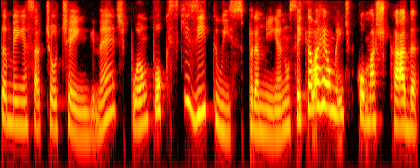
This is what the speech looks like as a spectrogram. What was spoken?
também essa Cho Chang, né? Tipo, é um pouco esquisito isso para mim. A não ser que ela realmente ficou machucada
